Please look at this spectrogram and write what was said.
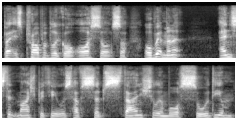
But it's probably got all sorts of. Oh, wait a minute. Instant mashed potatoes have substantially more sodium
